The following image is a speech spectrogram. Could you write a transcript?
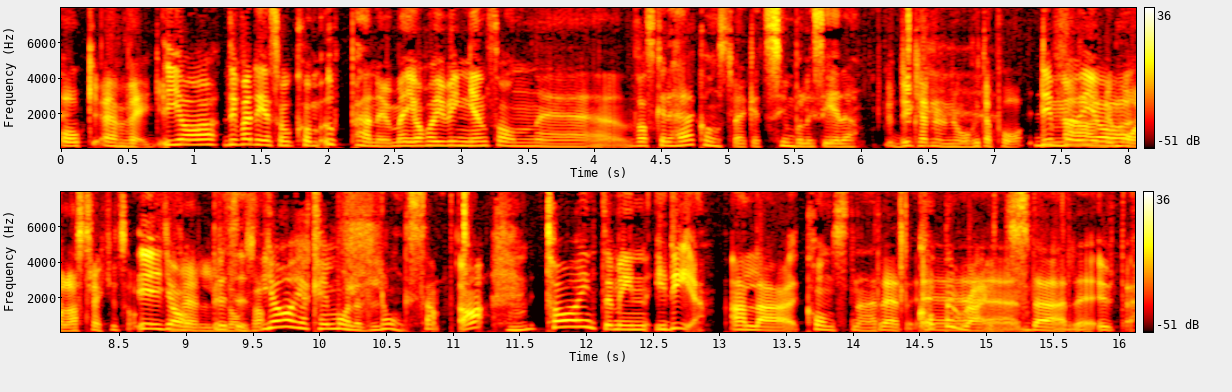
och en vägg. Ja, det var det som kom upp här nu, men jag har ju ingen sån... Eh, vad ska det här konstverket symbolisera? Det kan du nog hitta på Det när jag- du målar strecket så. Eh, Ja, Väldigt precis. långsamt. Ja, jag kan ju måla det långsamt. Ja, Mm. Ta inte min idé, alla konstnärer eh, där ute.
